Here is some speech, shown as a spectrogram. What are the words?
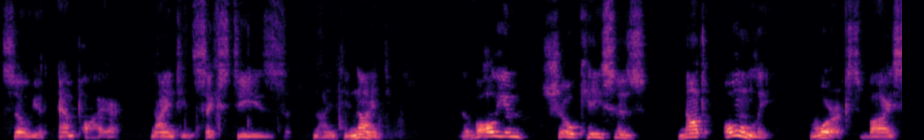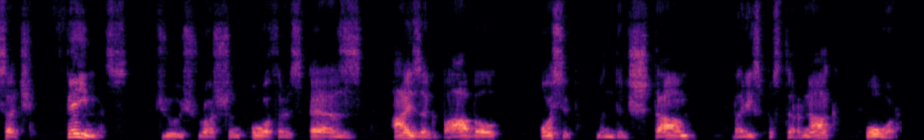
Soviet Empire, 1960s, 1990s. The volume showcases not only works by such famous Jewish Russian authors as Isaac Babel, Osip Mandelstam, Boris Pasternak, or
